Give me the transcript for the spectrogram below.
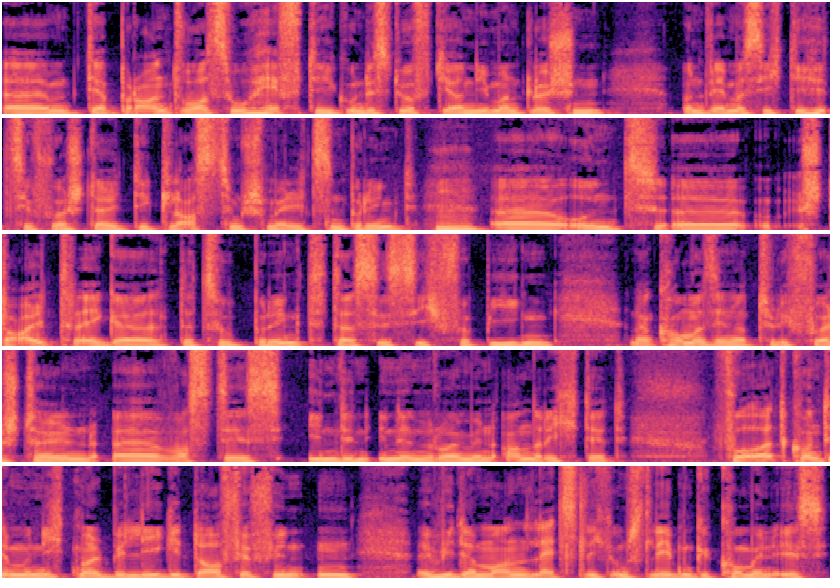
Ähm, der Brand war so heftig und es durfte ja niemand löschen. Und wenn man sich die Hitze vorstellt, die Glas zum Schmelzen bringt mhm. äh, und äh, Stahlträger dazu bringt, dass sie sich verbiegen, dann kann man sich natürlich vorstellen, äh, was das in den Innenräumen anrichtet. Vor Ort konnte man nicht mal Belege dafür finden, wie der Mann letztlich ums Leben gekommen ist.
